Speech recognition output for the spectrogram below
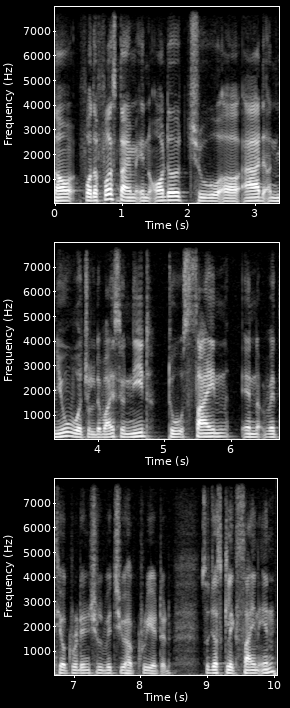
Now for the first time in order to uh, add a new virtual device you need to sign in with your credential which you have created. So just click sign in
